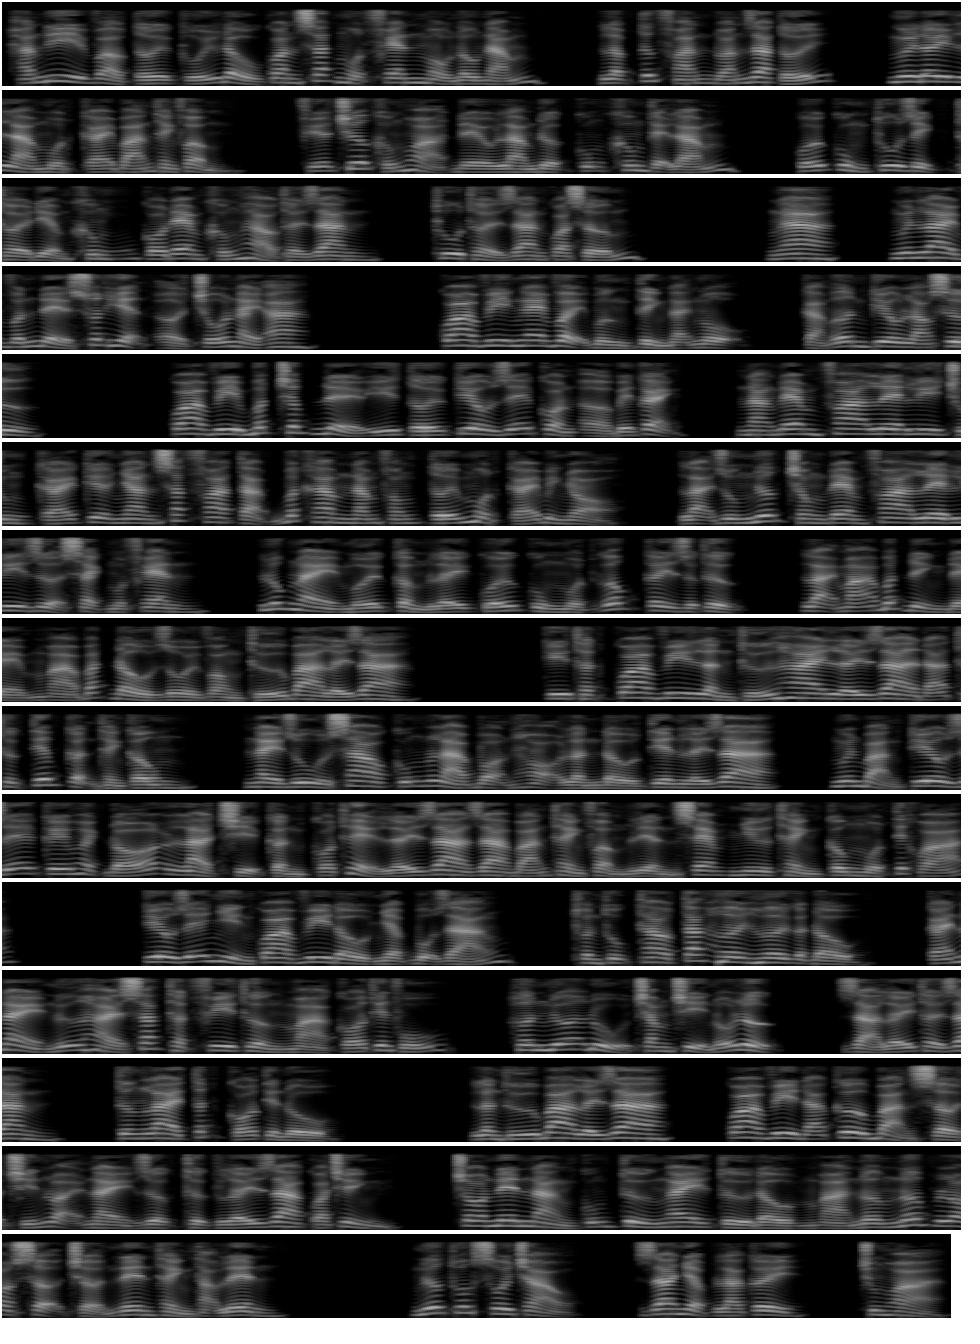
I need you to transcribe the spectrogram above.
Hắn đi vào tới cúi đầu quan sát một phen màu nâu nắm, lập tức phán đoán ra tới, ngươi đây là một cái bán thành phẩm, phía trước khống hỏa đều làm được cũng không tệ lắm, cuối cùng thu dịch thời điểm không có đem khống hảo thời gian, thu thời gian qua sớm. Nga, nguyên lai like vấn đề xuất hiện ở chỗ này a. Qua vi nghe vậy bừng tỉnh đại ngộ, cảm ơn kiêu lão sư. Qua vi bất chấp để ý tới kiêu dễ còn ở bên cạnh, nàng đem pha lê ly trùng cái kia nhan sắc pha tạp bất kham nắm phóng tới một cái bình nhỏ, lại dùng nước trong đem pha lê ly rửa sạch một phen, lúc này mới cầm lấy cuối cùng một gốc cây dược thực, lại mã bất đình để mà bắt đầu rồi vòng thứ ba lấy ra. Kỳ thật qua vi lần thứ hai lấy ra đã thực tiếp cận thành công, này dù sao cũng là bọn họ lần đầu tiên lấy ra, nguyên bản tiêu dễ kế hoạch đó là chỉ cần có thể lấy ra ra bán thành phẩm liền xem như thành công một tiết khóa. Tiêu dễ nhìn qua vi đầu nhập bộ dáng, thuần thục thao tác hơi hơi gật đầu, cái này nữ hài sắc thật phi thường mà có thiên phú, hơn nữa đủ chăm chỉ nỗ lực, giả lấy thời gian, tương lai tất có tiền đồ. Lần thứ ba lấy ra, qua vi đã cơ bản sở chín loại này dược thực lấy ra quá trình, cho nên nàng cũng từ ngay từ đầu mà nơm nớp lo sợ trở nên thành thạo lên. Nước thuốc sôi trào, gia nhập lá cây, trung hòa.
